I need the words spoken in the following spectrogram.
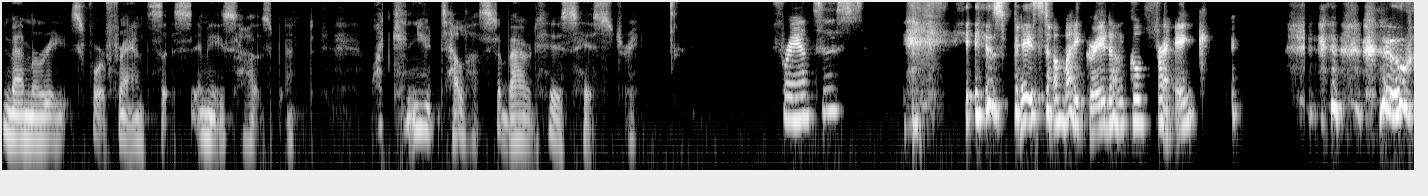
memories for Francis, Emmy's husband. What can you tell us about his history? Francis is based on my great uncle Frank, who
